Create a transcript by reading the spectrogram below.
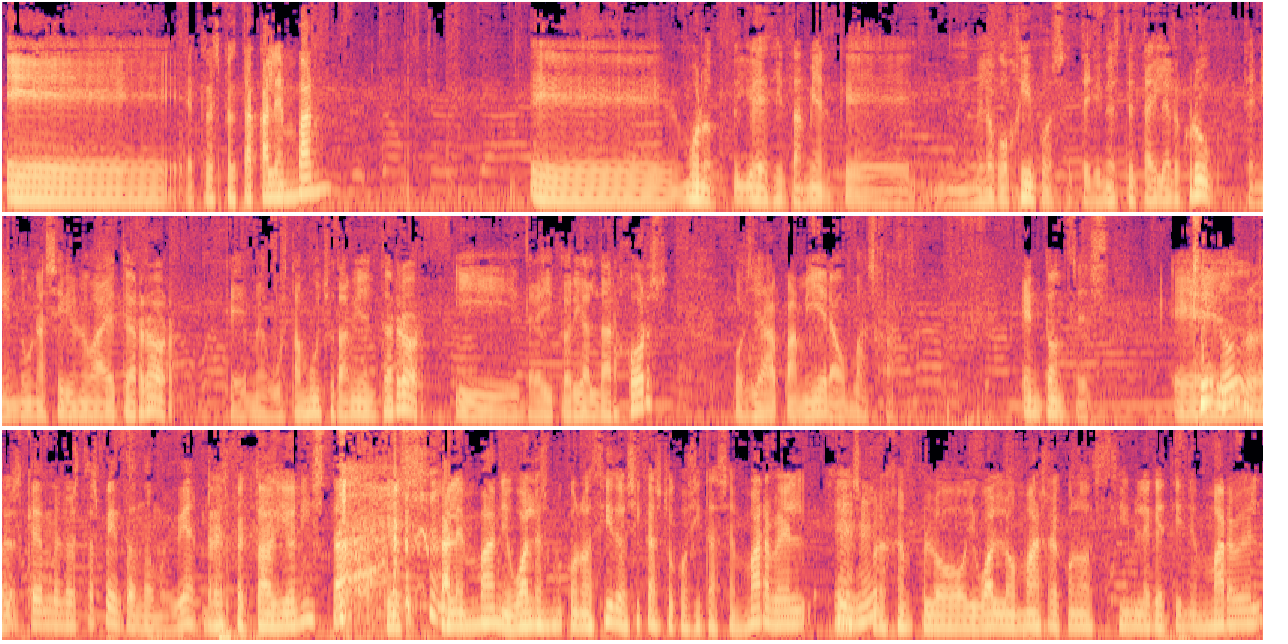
eh, respecto a Calen Van, eh, bueno, yo iba a decir también que me lo cogí pues teniendo este Tyler Crook, teniendo una serie nueva de terror, que me gusta mucho también el terror, y de la editorial Dark Horse, pues ya para mí era un más half. Entonces, Sí, el- no, no, es que me lo estás pintando muy bien. Respecto al guionista, que es Calen Van, igual no es muy conocido, sí que ha hecho cositas en Marvel. Es, por ejemplo, igual lo más reconocible que tiene en Marvel,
